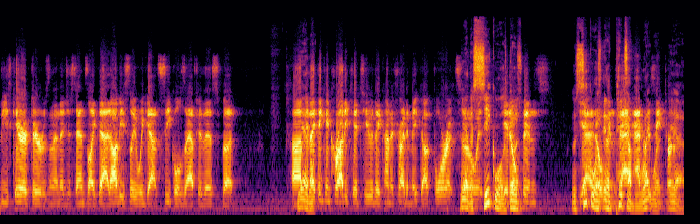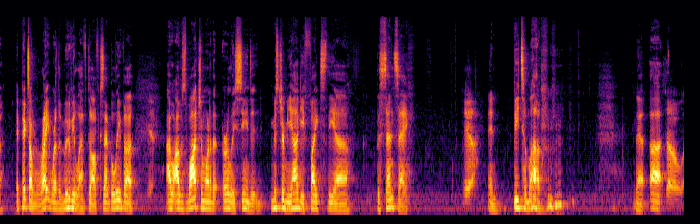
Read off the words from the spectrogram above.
these characters, and then it just ends like that. Obviously, we got sequels after this, but um, Yeah, and I think in Karate Kid 2, they kind of try to make up for it. So Yeah, the it, sequel, it it goes- opens. The Yeah, sequel it is, it like opens picks at- up right where yeah, it picks up right where the movie left off because I believe uh, Yeah. I, I was watching one of the early scenes. It, Mr. Miyagi fights the uh, the sensei Yeah. and beats him up. now, uh, So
